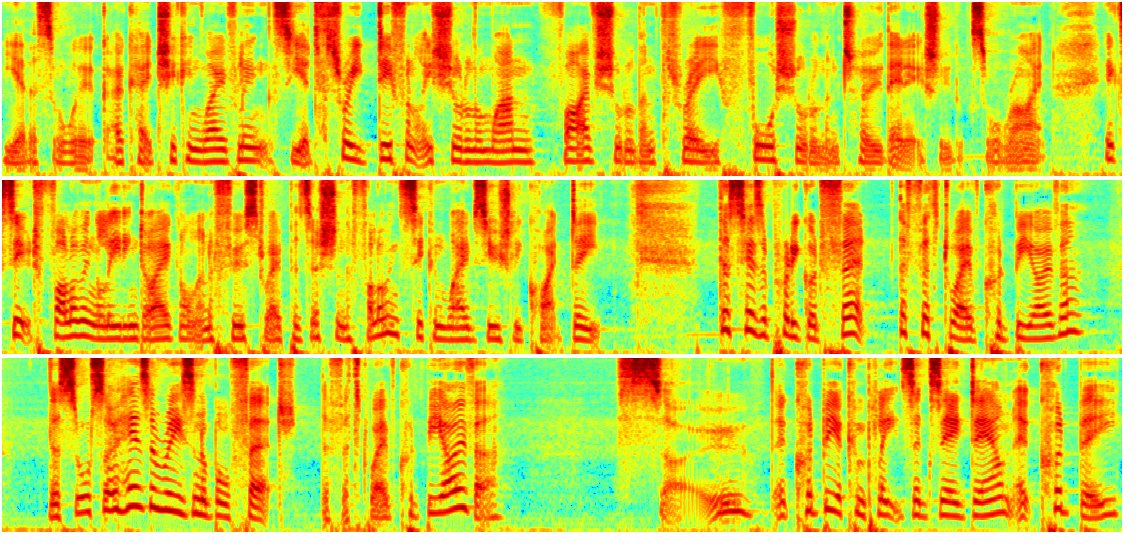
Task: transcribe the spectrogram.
Yeah, this will work. Okay, checking wavelengths. Yeah, three definitely shorter than one, five shorter than three, four shorter than two. That actually looks all right. Except following a leading diagonal in a first wave position, the following second wave is usually quite deep. This has a pretty good fit. The fifth wave could be over. This also has a reasonable fit. The fifth wave could be over. So it could be a complete zigzag down, it could be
